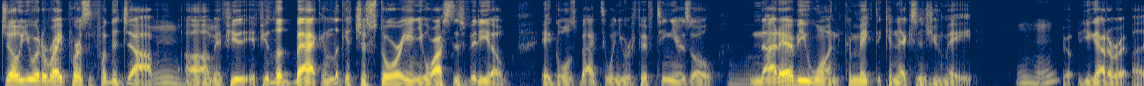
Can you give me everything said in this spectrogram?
Joe, you were the right person for the job. Mm-hmm. Um, if you if you look back and look at your story and you watch this video, it goes back to when you were 15 years old. Mm-hmm. Not everyone can make the connections you made. You gotta, uh,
